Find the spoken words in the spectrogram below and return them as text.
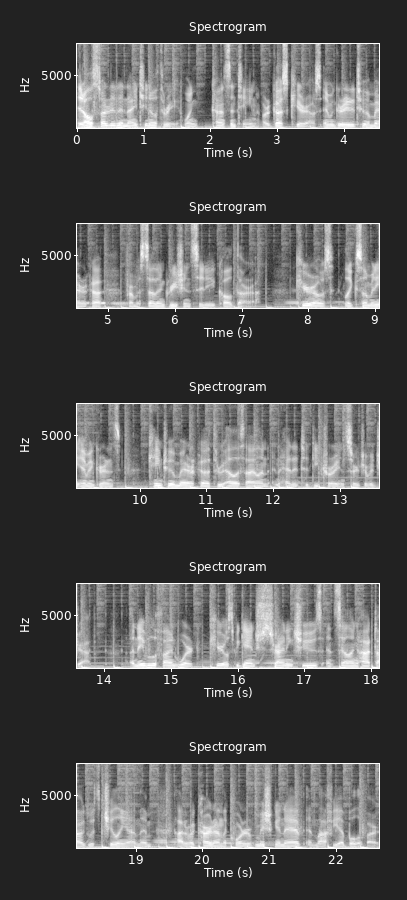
It all started in 1903 when Constantine, or Gus Keros, immigrated to America from a southern Grecian city called Dara. Keros, like so many immigrants, came to America through Ellis Island and headed to Detroit in search of a job. Unable to find work, Keros began shining shoes and selling hot dogs with chili on them out of a cart on the corner of Michigan Ave and Lafayette Boulevard.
